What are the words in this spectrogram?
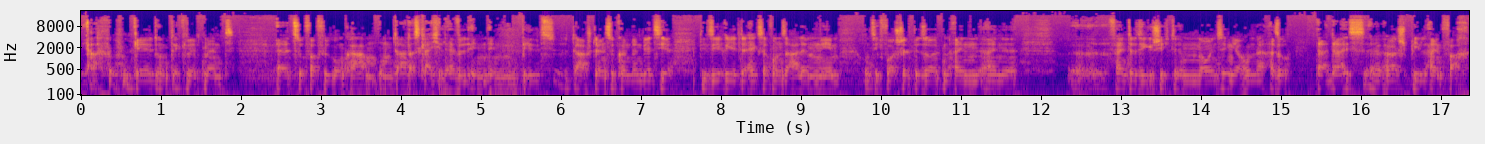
äh, ja, Geld und Equipment äh, zur Verfügung haben, um da das gleiche Level in, in Bild darstellen zu können. Wenn wir jetzt hier die Serie Der Hexer von Salem nehmen und sich vorstellt, wir sollten ein, eine äh, Fantasy-Geschichte im 19. Jahrhundert, also da, da ist äh, Hörspiel einfach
